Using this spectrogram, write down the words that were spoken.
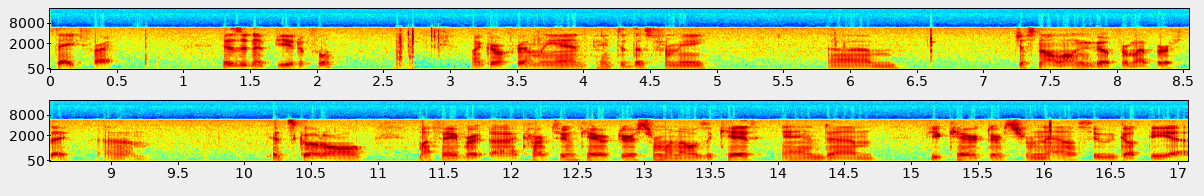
Stage fright. Isn't it beautiful? My girlfriend Leanne painted this for me um, just not long ago for my birthday. Um, it's got all my favorite uh, cartoon characters from when I was a kid and um, few characters from now. See, we've got the uh,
